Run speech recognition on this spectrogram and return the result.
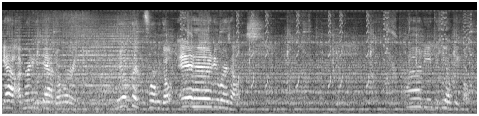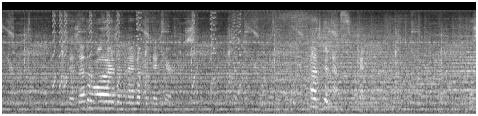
yeah, I'm writing it down, don't worry. Real quick before we go anywhere else. I need to heal people. Because otherwise I'm going to end up with dead characters. That's good enough. Okay. This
